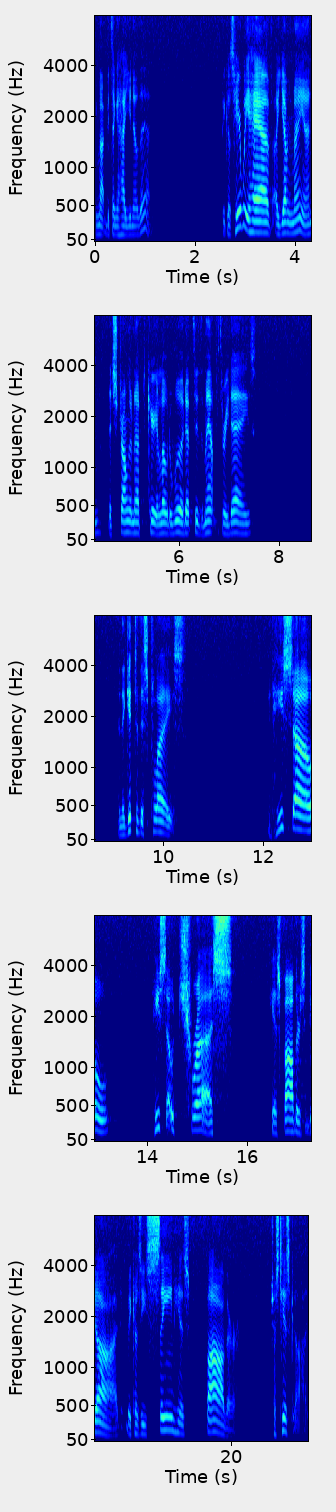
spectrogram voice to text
You might be thinking, how you know that? Because here we have a young man that's strong enough to carry a load of wood up through the mountain for three days. And they get to this place. And he so he so trusts his father's God because he's seen his father trust his God.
